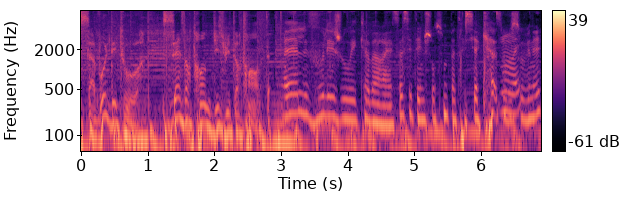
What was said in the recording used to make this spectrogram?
Ça vaut le détour. 16h30, 18h30. Elle voulait jouer cabaret. Ça, c'était une chanson de Patricia Cass, vous vous souvenez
